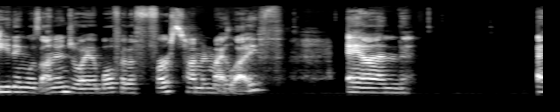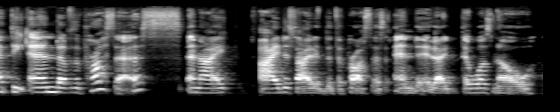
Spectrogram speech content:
Eating was unenjoyable for the first time in my life. And at the end of the process, and I I decided that the process ended. I there was no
